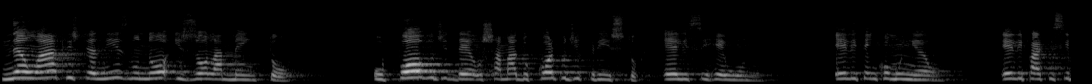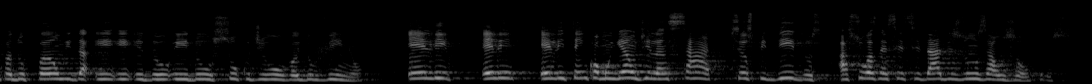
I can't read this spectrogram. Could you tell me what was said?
Não há cristianismo no isolamento. O povo de Deus, chamado corpo de Cristo, ele se reúne. Ele tem comunhão. Ele participa do pão e, da, e, e, do, e do suco de uva e do vinho. Ele, ele ele tem comunhão de lançar seus pedidos, as suas necessidades uns aos outros.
